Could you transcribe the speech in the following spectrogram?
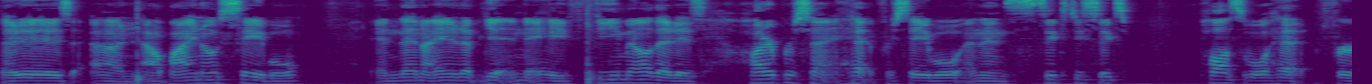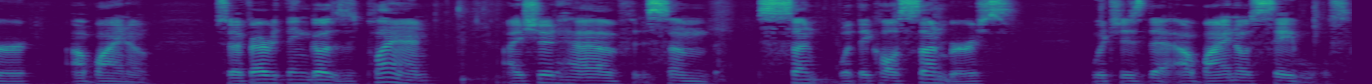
that is an albino sable. And then I ended up getting a female that is 100% het for sable and then 66 possible het for albino. So if everything goes as planned, I should have some sun, what they call sunbursts which is the albino sables.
